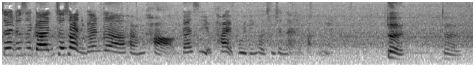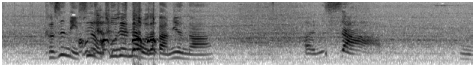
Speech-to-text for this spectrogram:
所以就是跟就算你跟这个人很好，但是也他也不一定会出现在你的版面。对，对。可是你是有出现在我的版面的啊，很少。我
